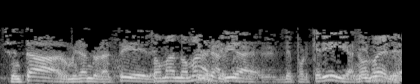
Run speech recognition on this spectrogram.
sentado, mirando la tele. Tomando mate, Una vida de porquería, ¿no? Bueno.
